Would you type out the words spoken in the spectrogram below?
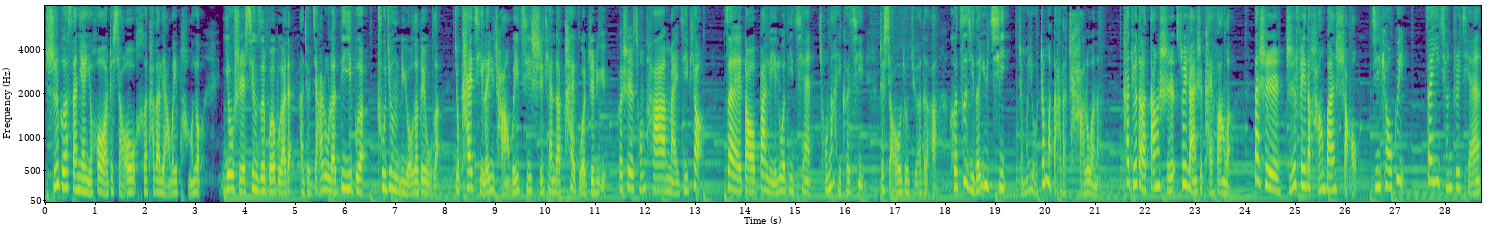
时隔三年以后啊，这小欧和他的两位朋友又是兴致勃勃的啊，就加入了第一波出境旅游的队伍了，就开启了一场为期十天的泰国之旅。可是从他买机票，再到办理落地签，从那一刻起，这小欧就觉得啊。和自己的预期怎么有这么大的差落呢？他觉得当时虽然是开放了，但是直飞的航班少，机票贵。在疫情之前，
